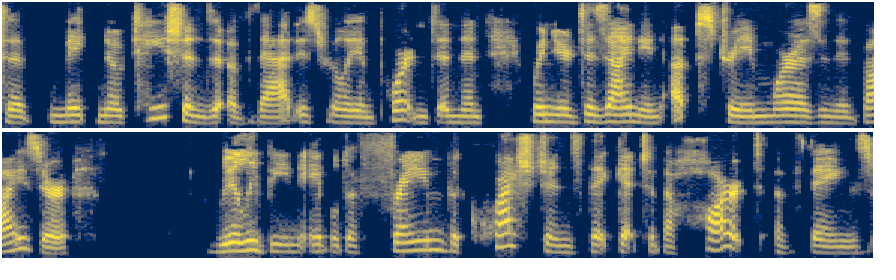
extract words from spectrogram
to make notations of that is really important. And then when you're designing upstream, more as an advisor, really being able to frame the questions that get to the heart of things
